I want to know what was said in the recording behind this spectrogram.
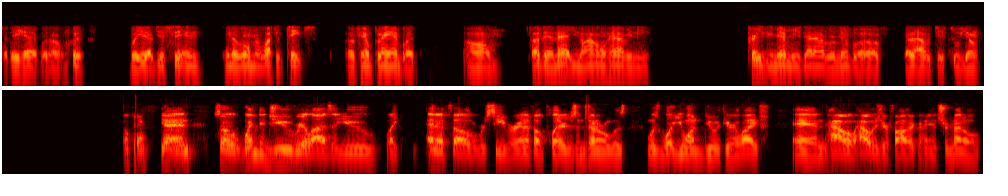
that they had. But um, but yeah, just sitting in the room and watching tapes of him playing. But um, other than that, you know, I don't have any crazy memories that I remember of that I was just too young. Okay. Yeah, and so when did you realize that you like NFL receiver, NFL player just in general was was what you wanted to do with your life? And how how was your father kind of instrumental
